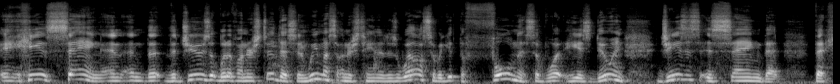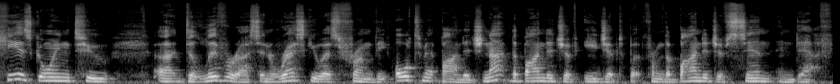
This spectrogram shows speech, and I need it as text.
He is saying, and, and the, the Jews would have understood this, and we must understand it as well, so we get the fullness of what he is doing. Jesus is saying that, that he is going to uh, deliver us and rescue us from the ultimate bondage, not the bondage of Egypt, but from the bondage of sin and death.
